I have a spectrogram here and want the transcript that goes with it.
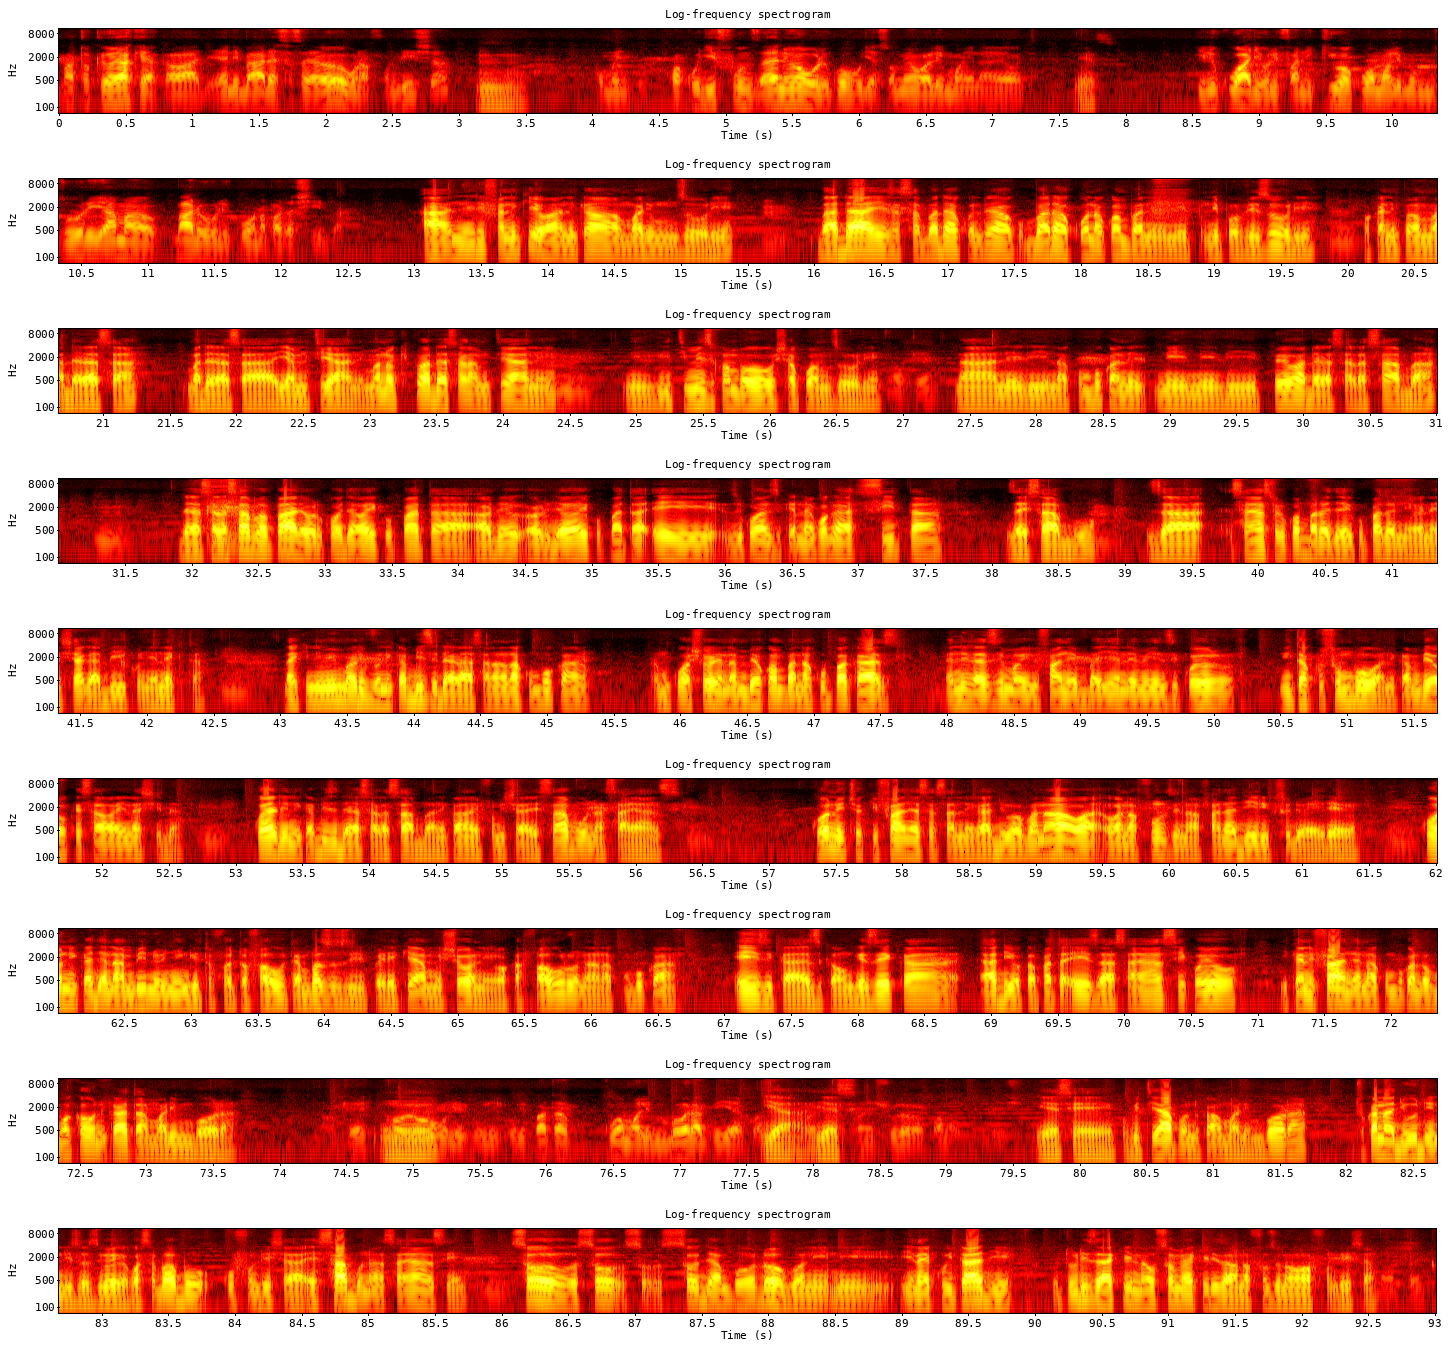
matokeo yake yakawaje? Yaani baada ya sasa ya wewe unafundisha Mm. ume, kwa kujifunza, yaani wewe ulikuwa hujasomea walimu aina yoyote, Yes. ilikuwaje? Ulifanikiwa kuwa mwalimu mzuri ama bado ulikuwa unapata shida? Ah, nilifanikiwa nikawa mwalimu mzuri. Mm. Baadaye sasa, baada ya kuendelea, baada ya kuona kwamba ni, ni, nipo vizuri, Mm. wakanipa madarasa madarasa ya mtihani, maana ukipewa darasa la mtihani Mm. ni itimizi kwamba wewe ushakuwa mzuri. Okay. Na nili, nakumbuka nilipewa nili darasa la saba Mm. darasa la saba pale walikuwa hawajawahi kupata hawajawahi kupata A, zilikuwa zinakuwaga sita za hesabu za sayansi walikuwa bado hajawahi kupata, nionyeshaga B kwenye NECTA lakini mimi walivyonikabidhi darasa na nakumbuka mkuu wa shule ananiambia kwamba nakupa kazi, yani lazima uifanye by any means, kwa hiyo nitakusumbua. Nikamwambia okay, sawa, haina shida. Kwa hiyo alinikabidhi darasa la saba, nikawa nafundisha hesabu na sayansi. Kwa hiyo nilichokifanya sasa, nikajua bwana, hawa wa- wanafunzi nawafanyaje ili kusudi waelewe. Kwa hiyo nikaja na mbinu nyingi tofauti tofauti ambazo zilipelekea mwishoni wakafaulu, na nakumbuka A zika zikaongezeka hadi wakapata A za sayansi. Kwa hiyo ikanifanya nakumbuka, ndio mwaka huu nikawa hata mwalimu bora. Okay. Kwa hiyo uli, uli, ulipata kuwa mwalimu bora pia kwa Yeah, yes. shule ya unafundisha. Yes, eh, kupitia hapo nikawa mwalimu bora. Kutokana na juhudi nilizoziweka, kwa sababu kufundisha hesabu na sayansi so so so, so jambo dogo, ni, ni inakuhitaji utulize akili na usome akili za wanafunzi unaowafundisha,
